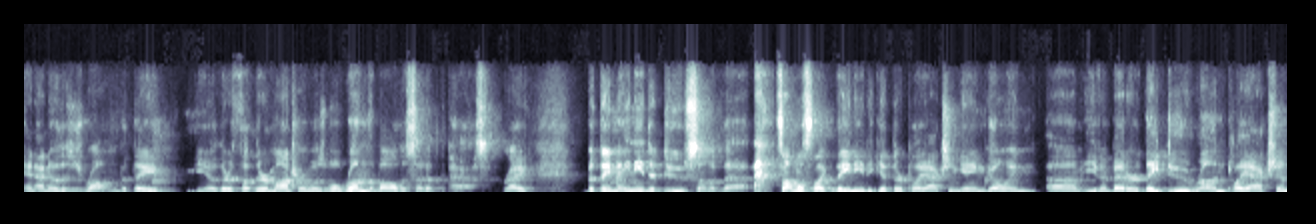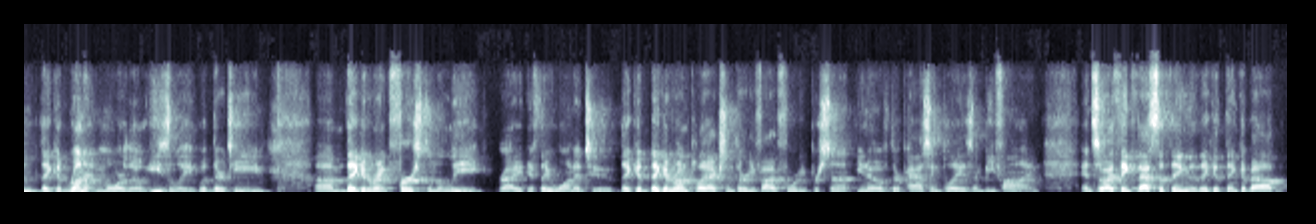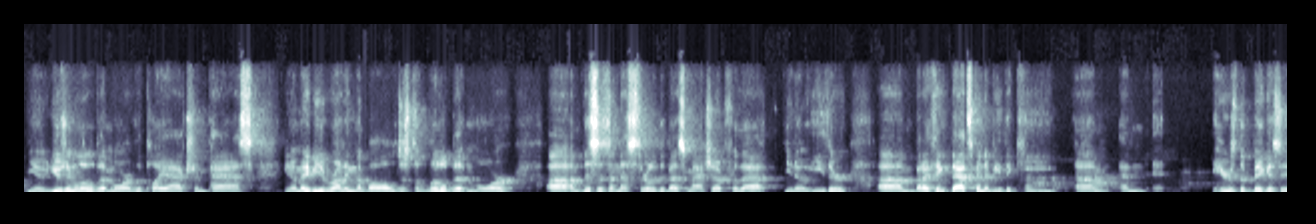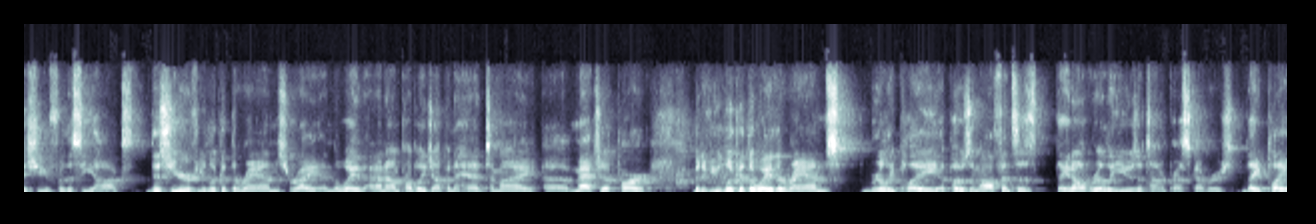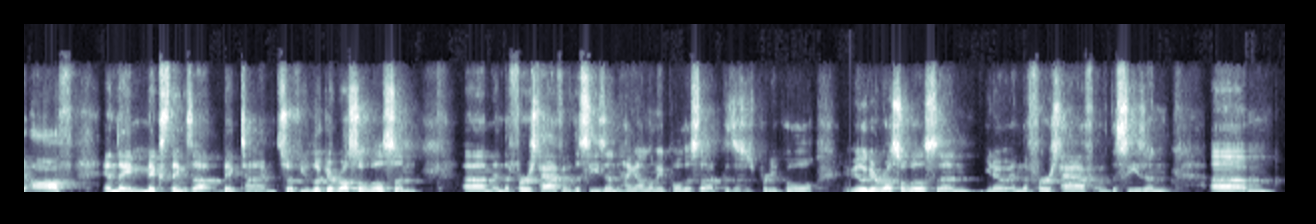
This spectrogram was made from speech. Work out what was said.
And I know this is wrong, but they, you know, their, th- their mantra was, we'll run the ball to set up the pass, right? But they may need to do some of that. It's almost like they need to get their play action game going um, even better. They do run play action. They could run it more though, easily with their team. Um, they could rank first in the league, right? If they wanted to, they could they could run play action 35, 40 percent, you know, of their passing plays and be fine. And so I think that's the thing that they could think about, you know, using a little bit more of the play action pass, you know, maybe running the ball just a little bit more. Um, this isn't necessarily the best matchup for that, you know, either. Um, but I think that's going to be the key. Um, and here's the biggest issue for the Seahawks this year. If you look at the Rams, right, and the way I know I'm probably jumping ahead to my uh, matchup part, but if you look at the way the Rams really play opposing offenses, they don't really use a ton of press coverage. They play off and they mix things up big time. So if you look at Russell Wilson um, in the first half of the season. Hang on, let me pull this up because this is pretty cool. If you look at Russell Wilson, you know, in the first half of the season, um,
